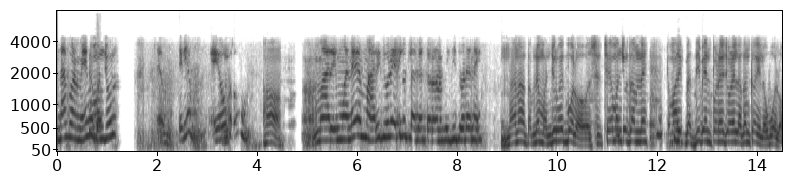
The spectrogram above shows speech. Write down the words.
ના પણ મેં મંજૂર? એટલે એવું કહું. હા. મારી મને મારી જોડે એટલું જ લગ્ન કરવાનું બીજી જોડે નહીં. ના ના, તમને મંજૂર હોય તો બોલો છે મંજૂર તમને તમારી બધી બેનપણીઓ જોડે લગ્ન કરી લઉં બોલો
